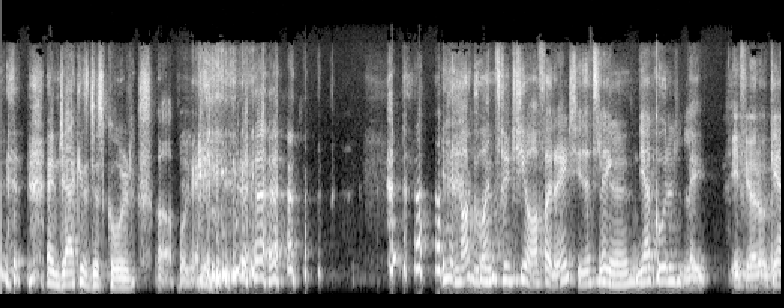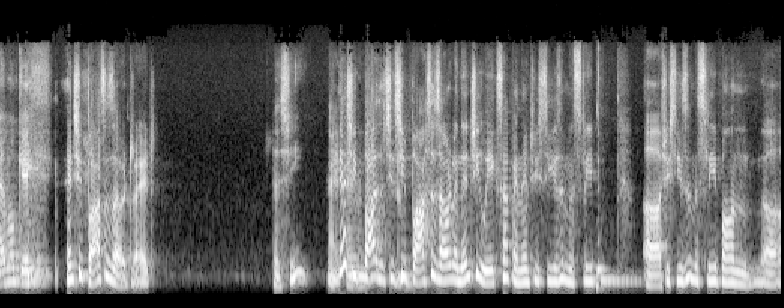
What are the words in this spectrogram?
and jack is just cold oh poor guy yeah not once did she offer right she's just like yeah. yeah cool like if you're okay i'm okay and she passes out right does she yeah, she, pass, she, she passes out and then she wakes up and then she sees him asleep. Uh, she sees him asleep on uh,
